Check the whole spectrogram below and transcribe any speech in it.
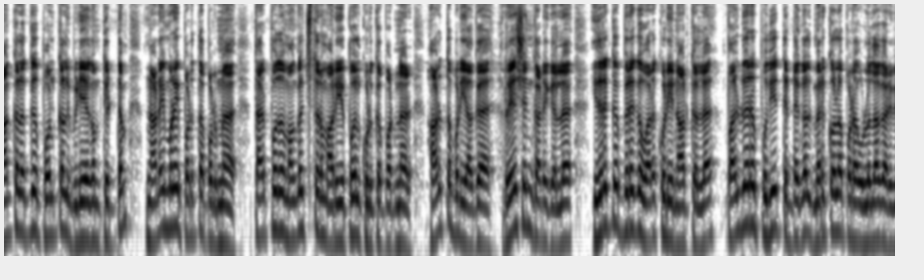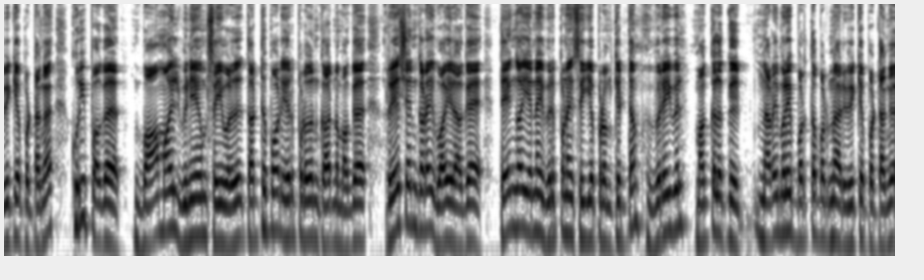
மக்களுக்கு பொருட்கள் விநியோகம் திட்டம் நடைமுறைப்படுத்தப்படும் தற்போது மகிழ்ச்சி தரும் அறிவிப்புகள் கொடுக்கப்பட்டனர். அடுத்தபடியாக ரேஷன் கடைகளில் இதற்கு பிறகு வரக்கூடிய நாட்களில் பல்வேறு புதிய திட்டங்கள் மேற்கொள்ளப்பட உள்ளதாக அறிவிக்கப்பட்டாங்க. குறிப்பாக பாமாயில் விநியோகம் செய்வது தட்டுப்பாடு ஏற்படுவதன் காரணமாக ரேஷன் கடை வாயிலாக தேங்காய் எண்ணெய் விற்பனை செய்யப்படும் திட்டம் விரைவில் மக்களுக்கு நடைமுறைப்படுத்தப்படும் அறிவிக்கப்பட்டாங்க.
